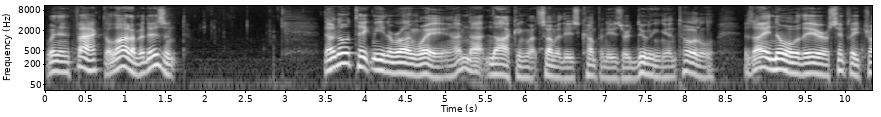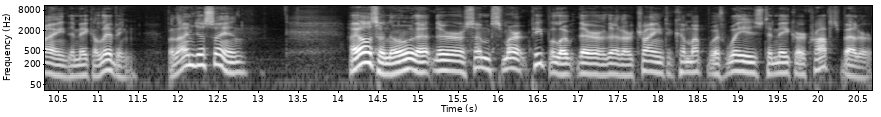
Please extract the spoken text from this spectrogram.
when in fact a lot of it isn't. Now, don't take me the wrong way. I'm not knocking what some of these companies are doing in total, as I know they are simply trying to make a living. But I'm just saying I also know that there are some smart people out there that are trying to come up with ways to make our crops better.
